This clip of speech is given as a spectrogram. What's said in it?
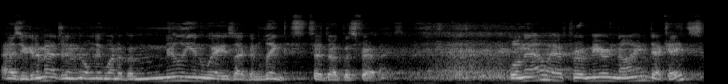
As you can imagine, only one of a million ways I've been linked to Douglas Fairbanks. well, now, after a mere nine decades,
